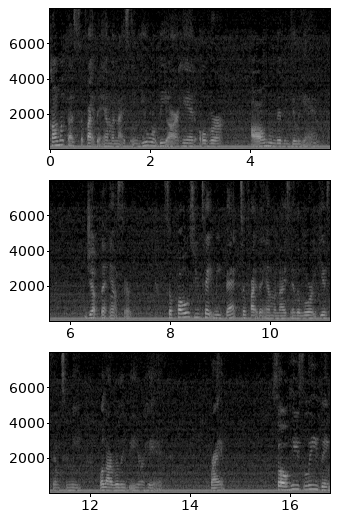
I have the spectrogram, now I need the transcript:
Come with us to fight the Ammonites, and you will be our head over all who live in Gilead. Jephthah answered, Suppose you take me back to fight the Ammonites, and the Lord gives them to me. Will I really be your head? Right? So he's leaving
